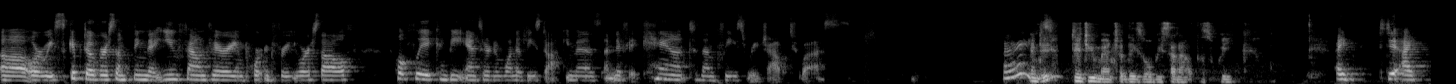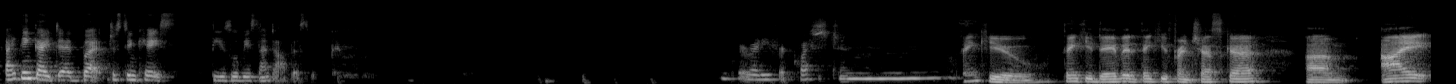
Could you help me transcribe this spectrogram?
uh, or we skipped over something that you found very important for yourself, hopefully it can be answered in one of these documents. And if it can't, then please reach out to us. All right. And did, did you mention these will be sent out this week? I did. I, I think I did, but just in case, these will be sent out this week. We're ready for questions. Thank you. Thank you, David. Thank you, Francesca. Um, I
